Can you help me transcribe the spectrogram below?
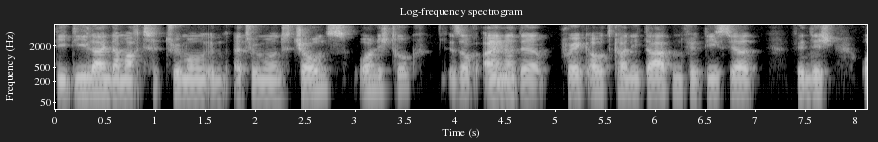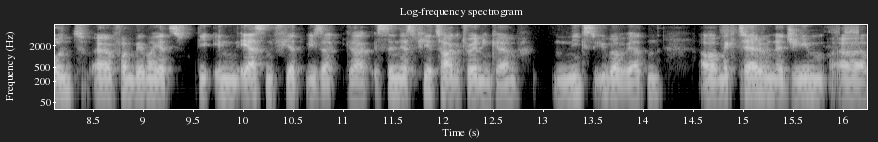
die D-Line, da macht Tremont, äh, Tremont Jones ordentlich Druck. Ist auch mhm. einer der Breakout-Kandidaten für dieses Jahr, finde ich und äh, von wem er jetzt die in den ersten vier, wie gesagt, es sind jetzt vier Tage Training Camp, nichts überwerten. Aber McTelvin Ajim, äh,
